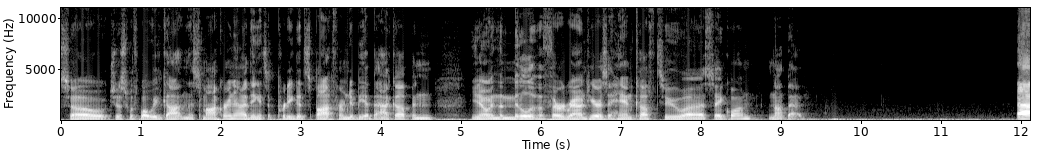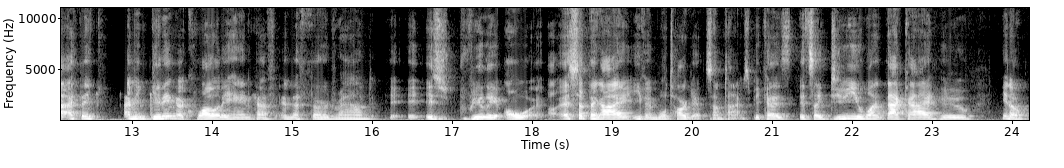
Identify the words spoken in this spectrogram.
So just with what we've got in this mock right now, I think it's a pretty good spot for him to be a backup and you know in the middle of the third round here as a handcuff to uh, Saquon, not bad. Uh, I think I mean getting a quality handcuff in the third round is really all. It's something I even will target sometimes because it's like, do you want that guy who you know?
